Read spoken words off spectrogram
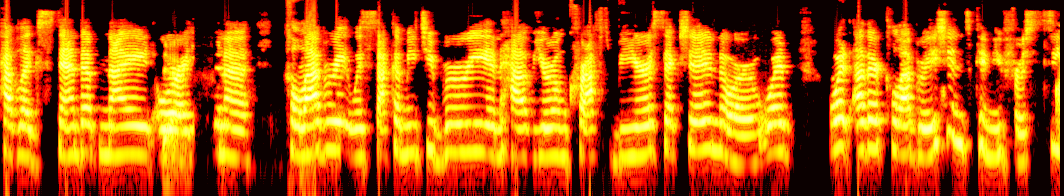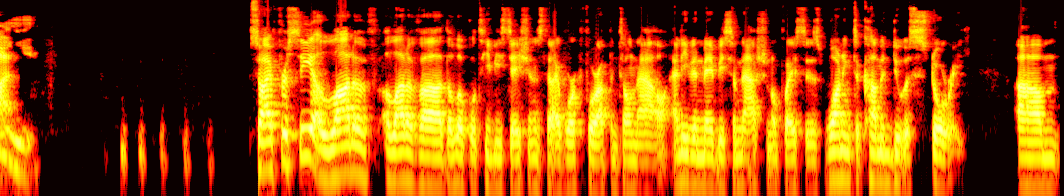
have like stand up night, or Yeah. are you going to collaborate with Sakamichi Brewery and have your own craft beer section, or what? What other collaborations can you foresee? So I foresee a lot of a lot of uh, the local TV stations that I've worked for up until now, and even maybe some national places, wanting to come and do a story. Um,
